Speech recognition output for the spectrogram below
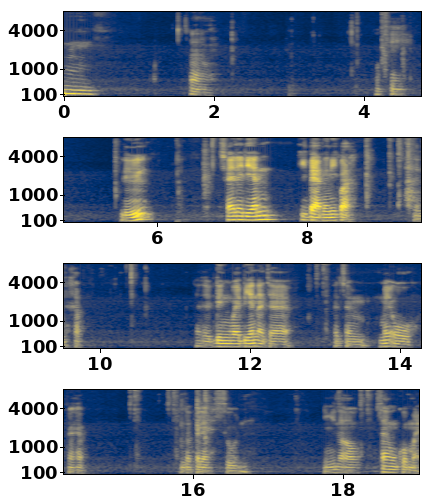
อืม อ้าวโอเค หรือใช้เรเดียนอีกแบบหนึ่งดีกว่าเดี๋ยวนะครับอาจจะดึงไวเบียนอาจจะอาจจะไม่โอนะครับลดไปเลยศูนย์นี้เราสร้างวงกลมใหม่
